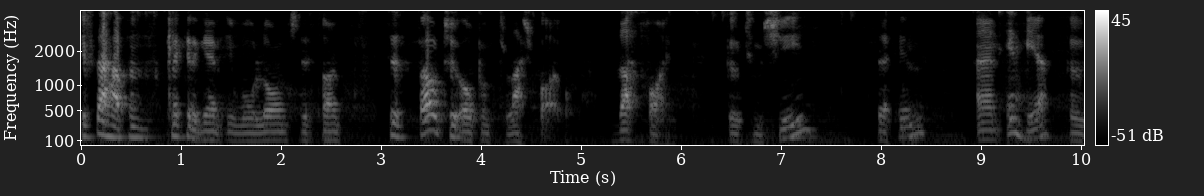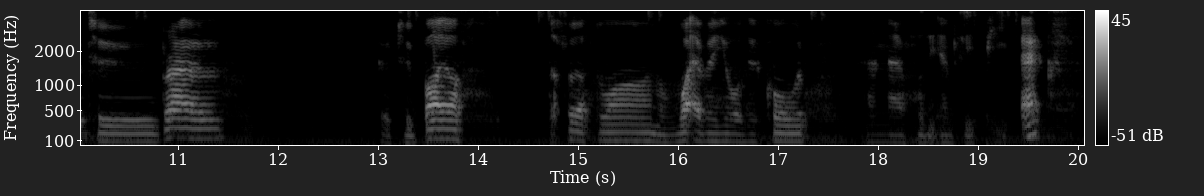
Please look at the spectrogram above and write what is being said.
If that happens, click it again, it will launch this time. It says failed to open flash file. That's fine. Go to machine, settings, and in here, go to browse, go to BIOS, the first one, or whatever yours is called, and now for the MCPX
